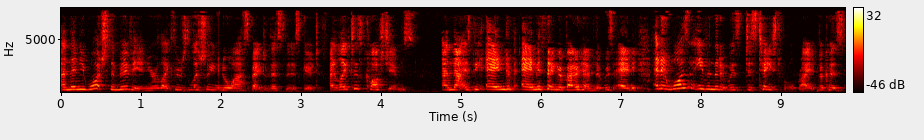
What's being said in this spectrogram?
And then you watch the movie and you're like, there's literally no aspect of this that is good. I liked his costumes and that is the end of anything about him that was any. And it wasn't even that it was distasteful, right? Because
